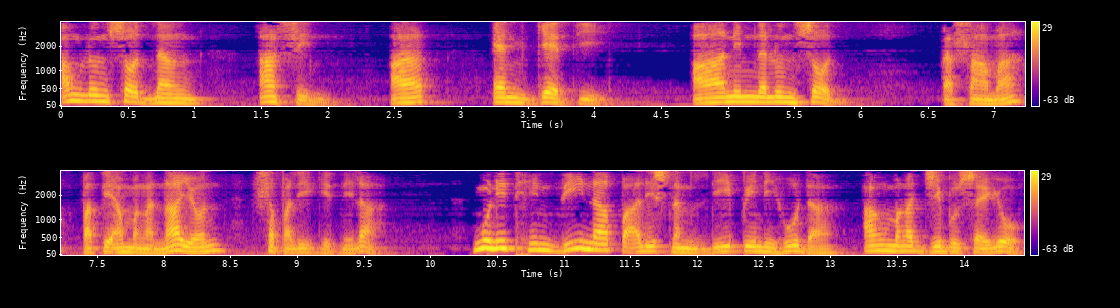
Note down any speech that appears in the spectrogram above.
ang lungsod ng Asin at Engedi, anim na lungsod, kasama pati ang mga nayon sa paligid nila. Ngunit hindi na paalis ng lipi ni Huda ang mga Jebuseo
